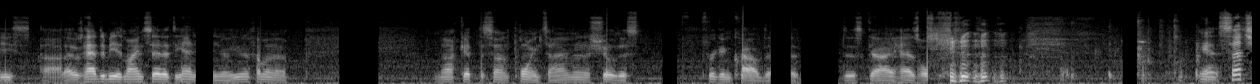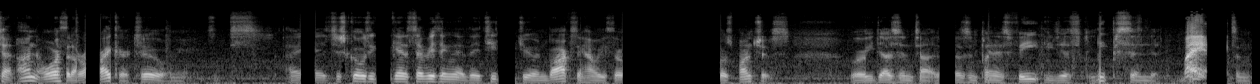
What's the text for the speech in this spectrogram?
geez, uh, that was had to be his mindset at the end. You know, even if I'm gonna not get this on points, I'm gonna show this friggin' crowd that, that this guy has. and it's such an unorthodox striker too. I mean, I, it just goes against everything that they teach you in boxing. How he throws, throws punches, where he doesn't uh, doesn't plant his feet. He just leaps and bam. And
